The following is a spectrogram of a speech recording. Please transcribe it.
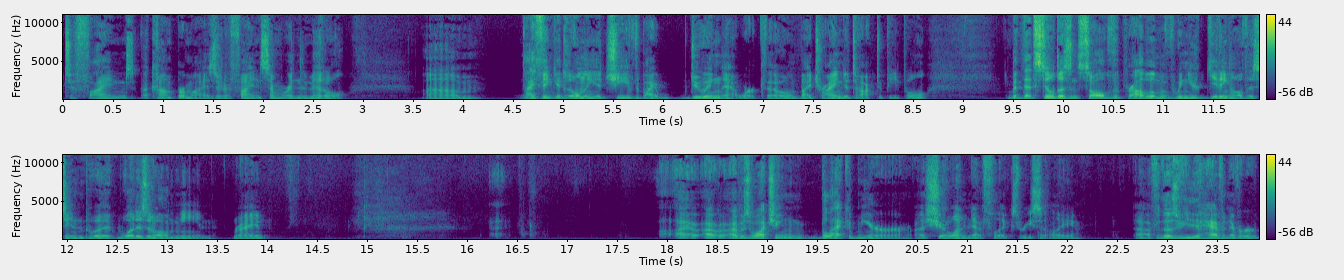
to find a compromise or to find somewhere in the middle. Um i think it's only achieved by doing that work though by trying to talk to people. But that still doesn't solve the problem of when you're getting all this input what does it all mean right? I, I, I was watching Black Mirror, a show on Netflix recently, uh, for those of you that haven't ever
